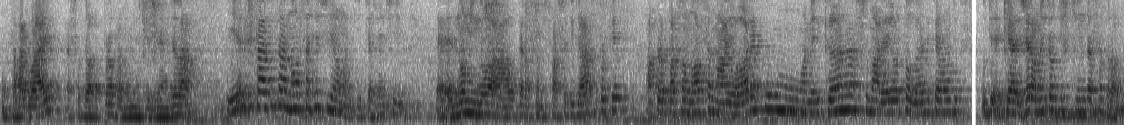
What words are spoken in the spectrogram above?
com o Paraguai, essa droga provavelmente vem de lá, e eles trazem para a nossa região aqui, que a gente é, nominou a operação de faixa de gás, porque a preocupação nossa maior é com Americana, Sumaré e Hortolândia, que é onde que é, geralmente é o destino dessa droga.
